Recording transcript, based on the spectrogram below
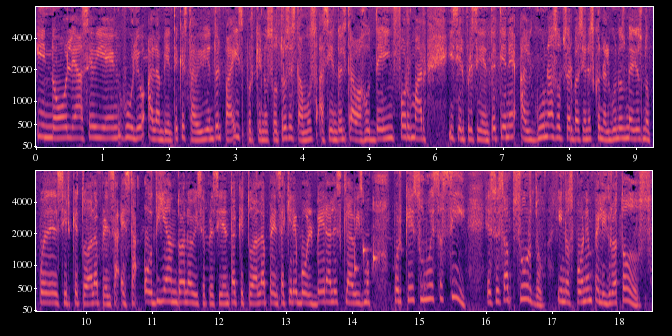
y no le hace bien, Julio, al ambiente que está viviendo el país, porque nosotros estamos haciendo el trabajo de informar y si el presidente tiene algunas observaciones con algunos medios, no puede decir que toda la prensa está odiando a la vicepresidenta, que toda la prensa quiere volver al esclavismo, porque eso no es así, eso es absurdo y nos pone en peligro a todos.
